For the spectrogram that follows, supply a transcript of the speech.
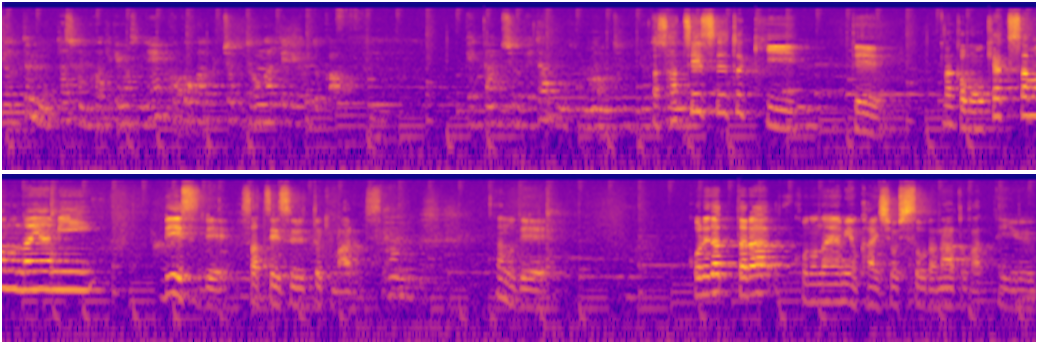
よっても確かに変わってきますね。ここがちょっととんがってるよとか。ベタ後ろベタンと撮影する時ってなんかもうお客様の悩みベースで撮影する時もあるんですよ、はい、なのでこれだったらこの悩みを解消しそうだなとかっていう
